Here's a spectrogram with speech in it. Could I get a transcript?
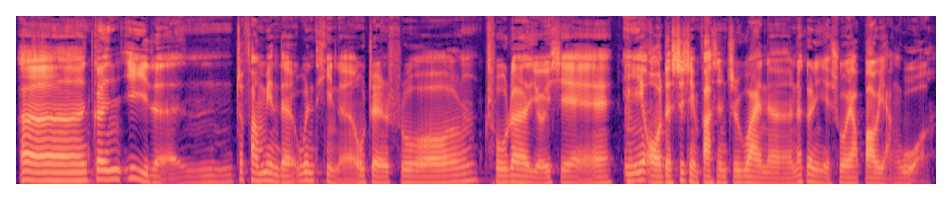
呃，跟艺人这方面的问题呢，我只能说，除了有一些隐偶的事情发生之外呢，那个人也说要包养我，哈，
